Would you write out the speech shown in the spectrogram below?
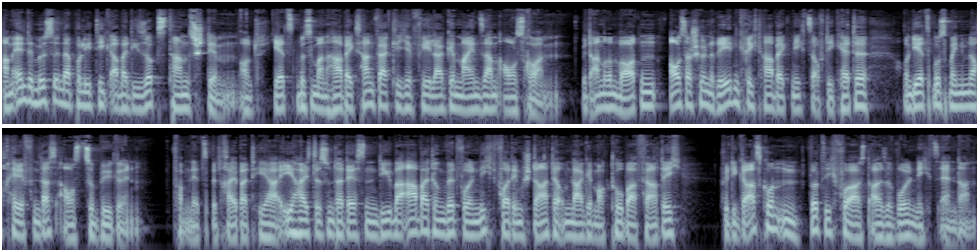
Am Ende müsse in der Politik aber die Substanz stimmen. Und jetzt müsse man Habecks handwerkliche Fehler gemeinsam ausräumen. Mit anderen Worten, außer schön reden kriegt Habeck nichts auf die Kette und jetzt muss man ihm noch helfen, das auszubügeln. Vom Netzbetreiber THE heißt es unterdessen, die Überarbeitung wird wohl nicht vor dem Start der Umlage im Oktober fertig. Für die Gaskunden wird sich vorerst also wohl nichts ändern.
